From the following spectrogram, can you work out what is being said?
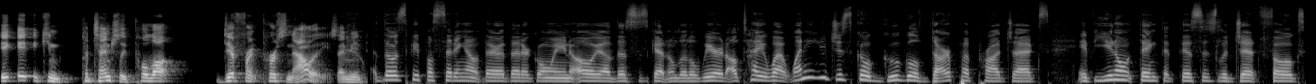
it, it can potentially pull up different personalities. I mean, those people sitting out there that are going, oh, yeah, this is getting a little weird. I'll tell you what, why don't you just go Google DARPA projects if you don't think that this is legit, folks?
